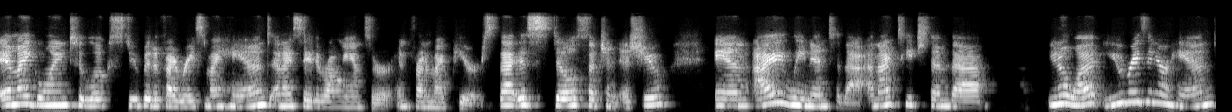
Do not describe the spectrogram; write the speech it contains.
am i going to look stupid if i raise my hand and i say the wrong answer in front of my peers? That is still such an issue. And i lean into that and i teach them that you know what? You raising your hand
